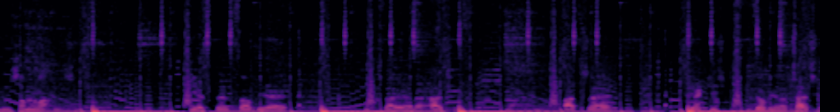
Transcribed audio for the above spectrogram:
Me semble Jestem sobie ustaję na chacie. Patrzę, jakieś widzowie na czacie.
